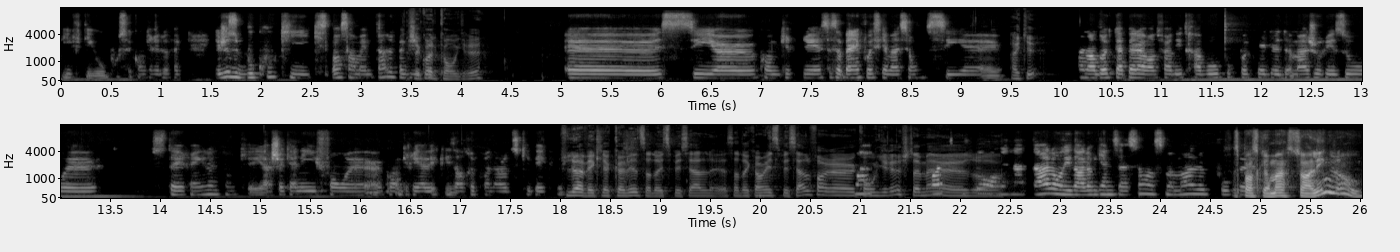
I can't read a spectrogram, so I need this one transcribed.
vidéo pour ce congrès-là. il y a juste beaucoup qui, qui se passe en même temps. C'est quoi le congrès? Euh, c'est un congrès. Ça s'appelle Info-Excavation. C'est un endroit que tu appelles avant de faire des travaux pour pas qu'il y ait de dommages au réseau euh, terrain. Donc, euh, à chaque année, ils font euh, un congrès avec les entrepreneurs du Québec. Puis là, avec le COVID, ça doit être spécial. Euh, ça doit quand même être spécial faire un congrès, justement. on est là-dedans. on est dans l'organisation en ce moment. Là, pour, ça se passe comment? C'est en ligne, genre?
